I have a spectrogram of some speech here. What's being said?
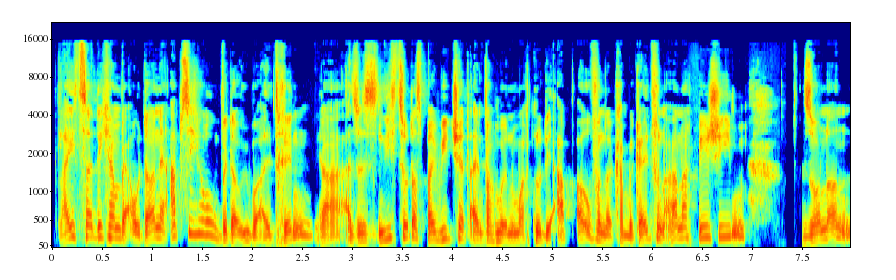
Gleichzeitig haben wir auch da eine Absicherung wieder überall drin. Ja, also es ist nicht so, dass bei WeChat einfach nur macht nur die App auf und dann kann man Geld von A nach B schieben, sondern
